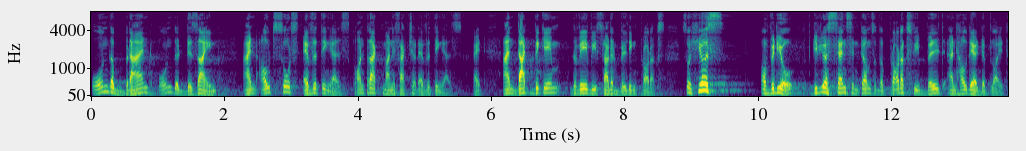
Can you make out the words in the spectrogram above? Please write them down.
own the brand, own the design, and outsource everything else, contract manufacture everything else, right? And that became the way we started building products. So here's a video to give you a sense in terms of the products we build and how they are deployed.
